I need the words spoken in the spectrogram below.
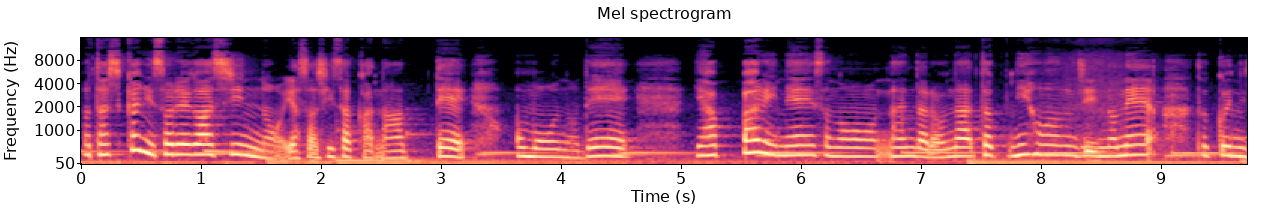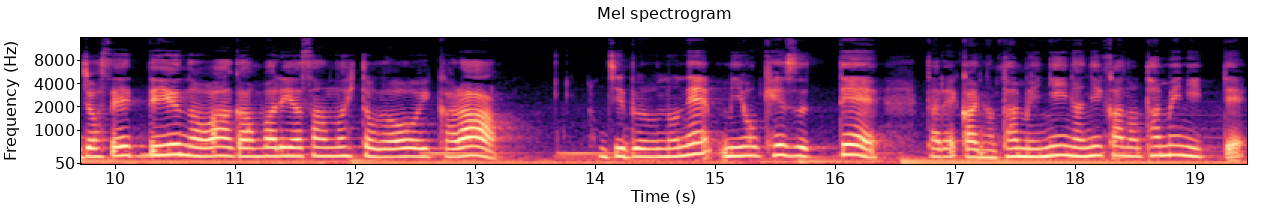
まあ、確かにそれが真の優しさかなって思うのでやっぱりねそのなんだろうな日本人のね特に女性っていうのは頑張り屋さんの人が多いから自分のね身を削って誰かのために何かのためにって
